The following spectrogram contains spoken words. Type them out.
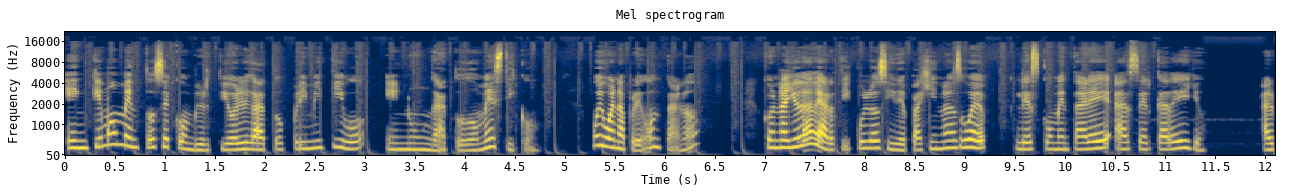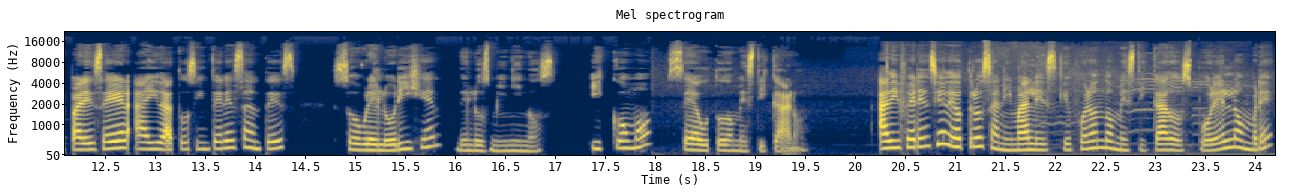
¿En qué momento se convirtió el gato primitivo en un gato doméstico? Muy buena pregunta, ¿no? Con ayuda de artículos y de páginas web les comentaré acerca de ello. Al parecer hay datos interesantes sobre el origen de los mininos y cómo se autodomesticaron. A diferencia de otros animales que fueron domesticados por el hombre,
